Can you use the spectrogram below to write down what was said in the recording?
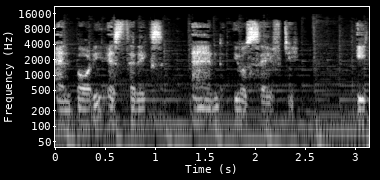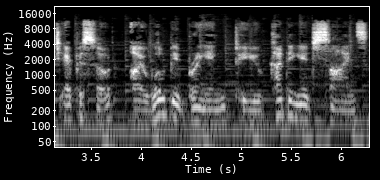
and body aesthetics and your safety. Each episode, I will be bringing to you cutting edge science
